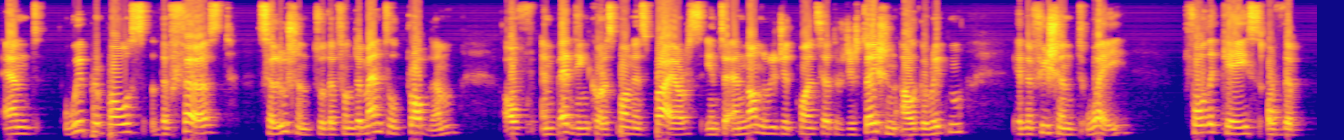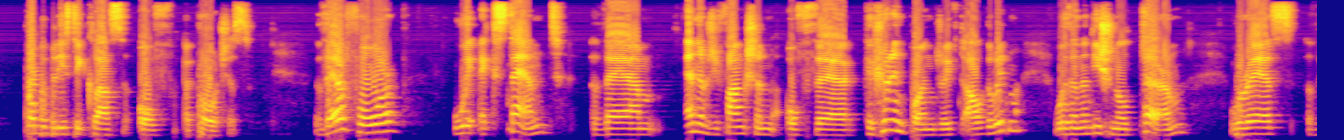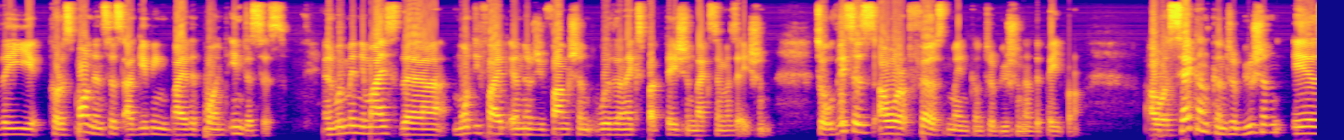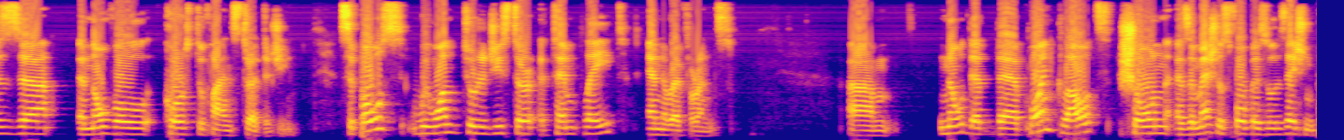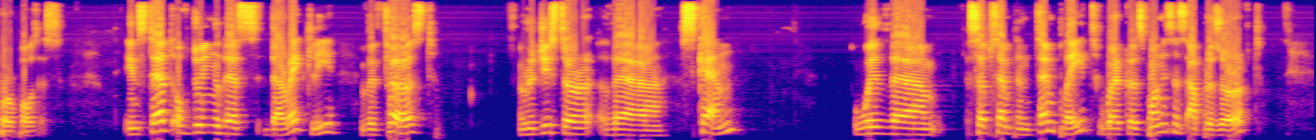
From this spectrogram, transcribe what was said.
And we propose the first solution to the fundamental problem of embedding correspondence priors into a non-rigid point set registration algorithm in an efficient way for the case of the probabilistic class of approaches. Therefore, we extend the um, energy function of the coherent point drift algorithm with an additional term, whereas the correspondences are given by the point indices. And we minimize the modified energy function with an expectation maximization. So this is our first main contribution in the paper. Our second contribution is uh, a novel coarse to fine strategy. Suppose we want to register a template and a reference. Um, note that the point clouds shown as a meshes for visualization purposes. Instead of doing this directly, we first register the scan with the subsampling template where correspondences are preserved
